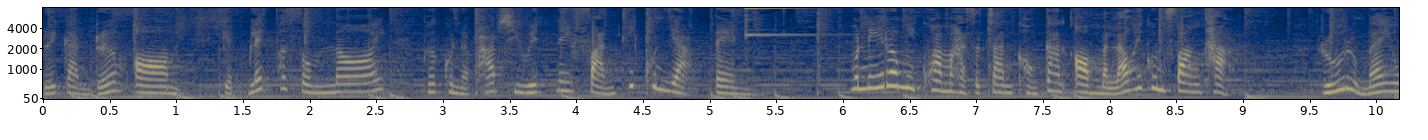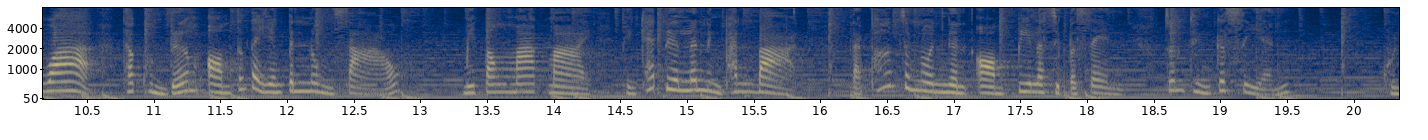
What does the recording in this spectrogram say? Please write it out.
ด้วยการเริ่มออม เก็บเล็กผสมน้อย เพื่อคุณภาพชีวิตในฝันที่คุณอยากเป็น วันนี้เรามีความมหัศจรรย์ของการออมมาเล่าให้คุณฟังค่ะ รู้หรือไม่ว่าถ้าคุณเริ่มออมตั้งแต่ยังเป็นหนุ่มสาว ไม่ต้องมากมายเพียงแค่เดือนละ 1,000 บาท แต่เพิ่มจำนวนเงินออมปีละ 10%จนถึงเกษียณ คุณ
